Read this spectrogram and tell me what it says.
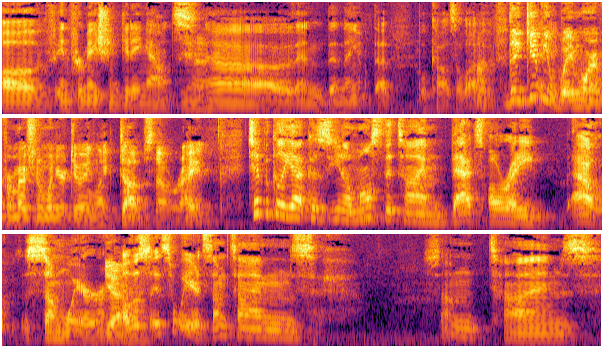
of information getting out, Yeah. uh, and then you know that will cause a lot of. They give I you think- way more information when you're doing like dubs, though, right? Typically, yeah, because you know most of the time that's already out somewhere. Yeah. Although it's, it's weird sometimes. Sometimes.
